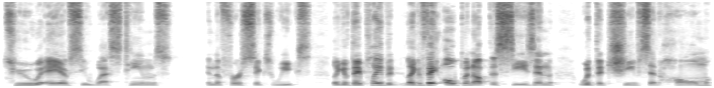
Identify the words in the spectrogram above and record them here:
two AFC West teams in the first six weeks, like if they play the, like if they open up the season with the Chiefs at home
